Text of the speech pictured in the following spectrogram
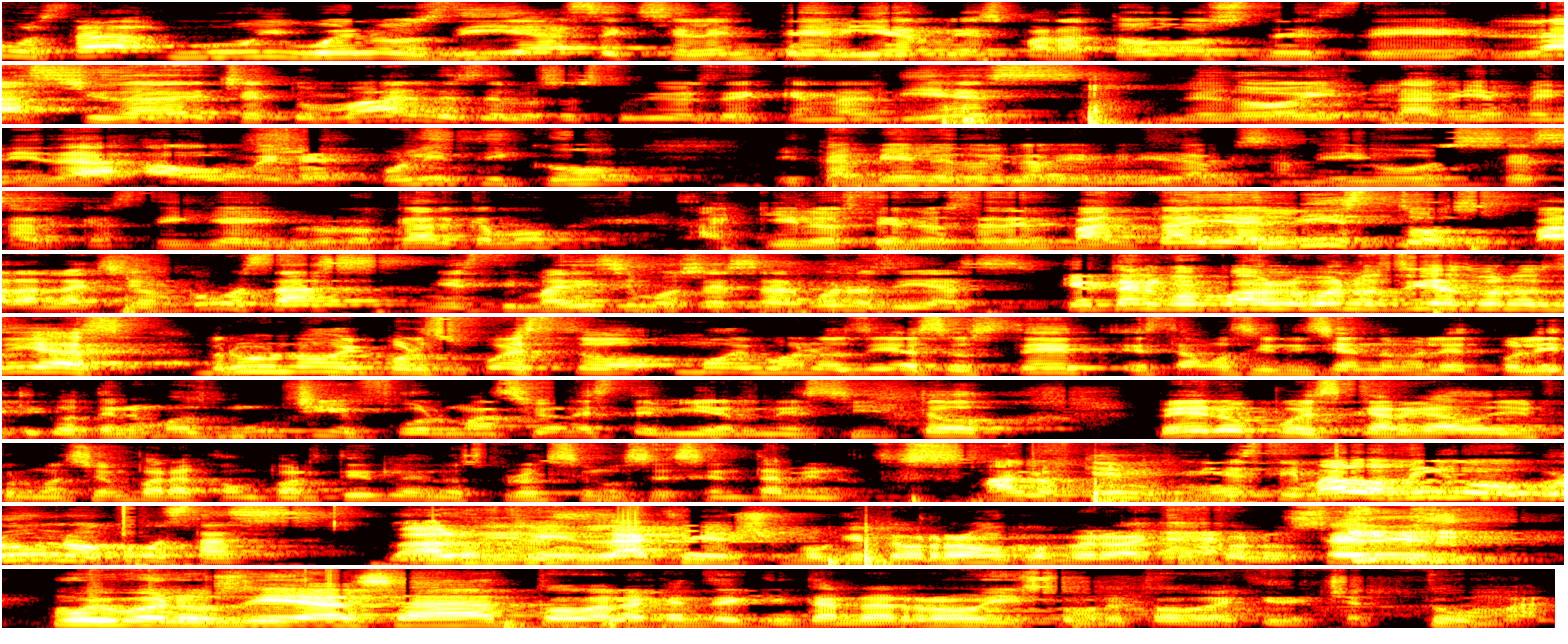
¿Cómo está? Muy buenos días. Excelente viernes para todos desde la ciudad de Chetumal, desde los estudios de Canal 10. Le doy la bienvenida a Omelet Político y también le doy la bienvenida a mis amigos César Castilla y Bruno Cárcamo. Aquí los tiene usted en pantalla, listos para la acción. ¿Cómo estás, mi estimadísimo César? Buenos días. ¿Qué tal, Juan Pablo? Buenos días, buenos días, Bruno. Y por supuesto, muy buenos días a usted. Estamos iniciando Melet Político. Tenemos mucha información este viernesito, pero pues cargado de información para compartirle en los próximos 60 minutos. Maloquín, mi estimado amigo Bruno, ¿cómo estás? Maloquín Lakesh, un poquito ronco, pero aquí con ustedes. Muy buenos días a toda la gente de Quintana Roo y sobre todo aquí de Chetumal.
